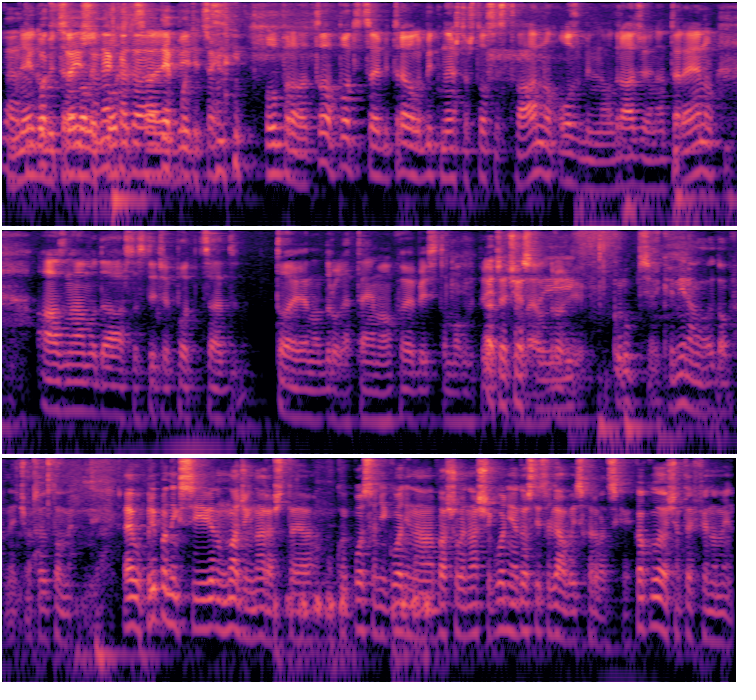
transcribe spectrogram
Da, nego bi trebali nekada depoticajni. upravo to, poticaji bi trebali biti nešto što se stvarno ozbiljno odrađuje na terenu, a znamo da što se tiče potica, to je jedna druga tema o kojoj bi isto mogli pričati. Ja, to je često i drugi... korupcija i kriminal, ali dobro, nećemo sad o tome. Evo, pripadnik si jednog mlađeg naraštaja koji posljednjih godina, baš ove naše godine, dosta iseljava iz Hrvatske. Kako gledaš na taj fenomen?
